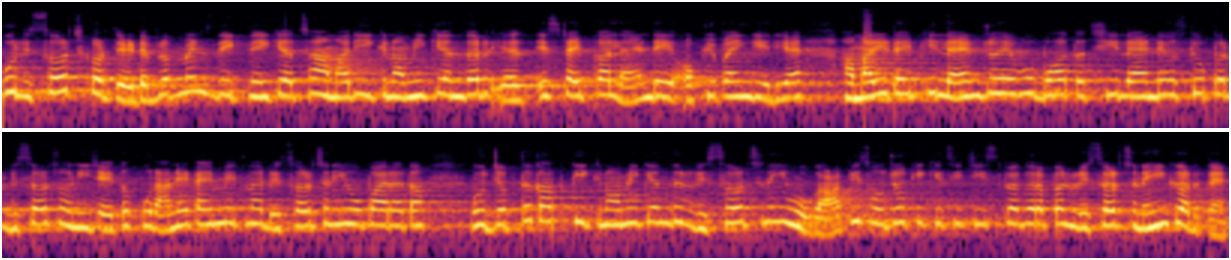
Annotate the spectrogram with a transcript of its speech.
वो रिसर्च करते हैं डेवलपमेंट्स देखते हैं कि अच्छा हमारी इकोनॉमी के अंदर इस टाइप का लैंड है ऑक्यूपाइंग एरिया है। हमारी टाइप की लैंड जो है, वो बहुत अच्छी लैंड है, उसके ऊपर रिसर्च होनी चाहिए। तो पुराने टाइम में इतना रिसर्च नहीं हो पा रहा था। वो जब तक आपकी इकोनॉमी के अंदर रिसर्च नहीं होगा, आप ही सोचो कि किसी चीज़ पर अगर अपन रिसर्च नहीं करते हैं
